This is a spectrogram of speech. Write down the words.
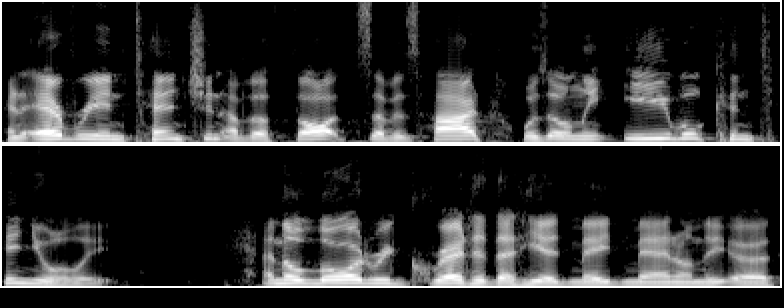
and every intention of the thoughts of his heart was only evil continually. And the Lord regretted that he had made man on the earth,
